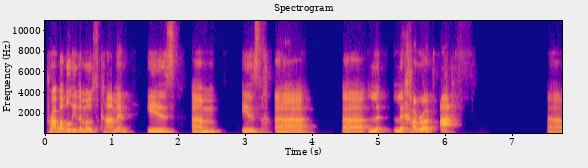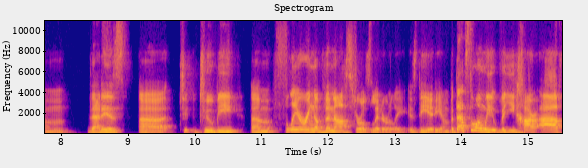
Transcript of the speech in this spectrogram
Probably the most common is um, is uh, uh, lecharot af. Um, that is uh, to, to be um, flaring of the nostrils, literally, is the idiom. But that's the one we, v'yichar af,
